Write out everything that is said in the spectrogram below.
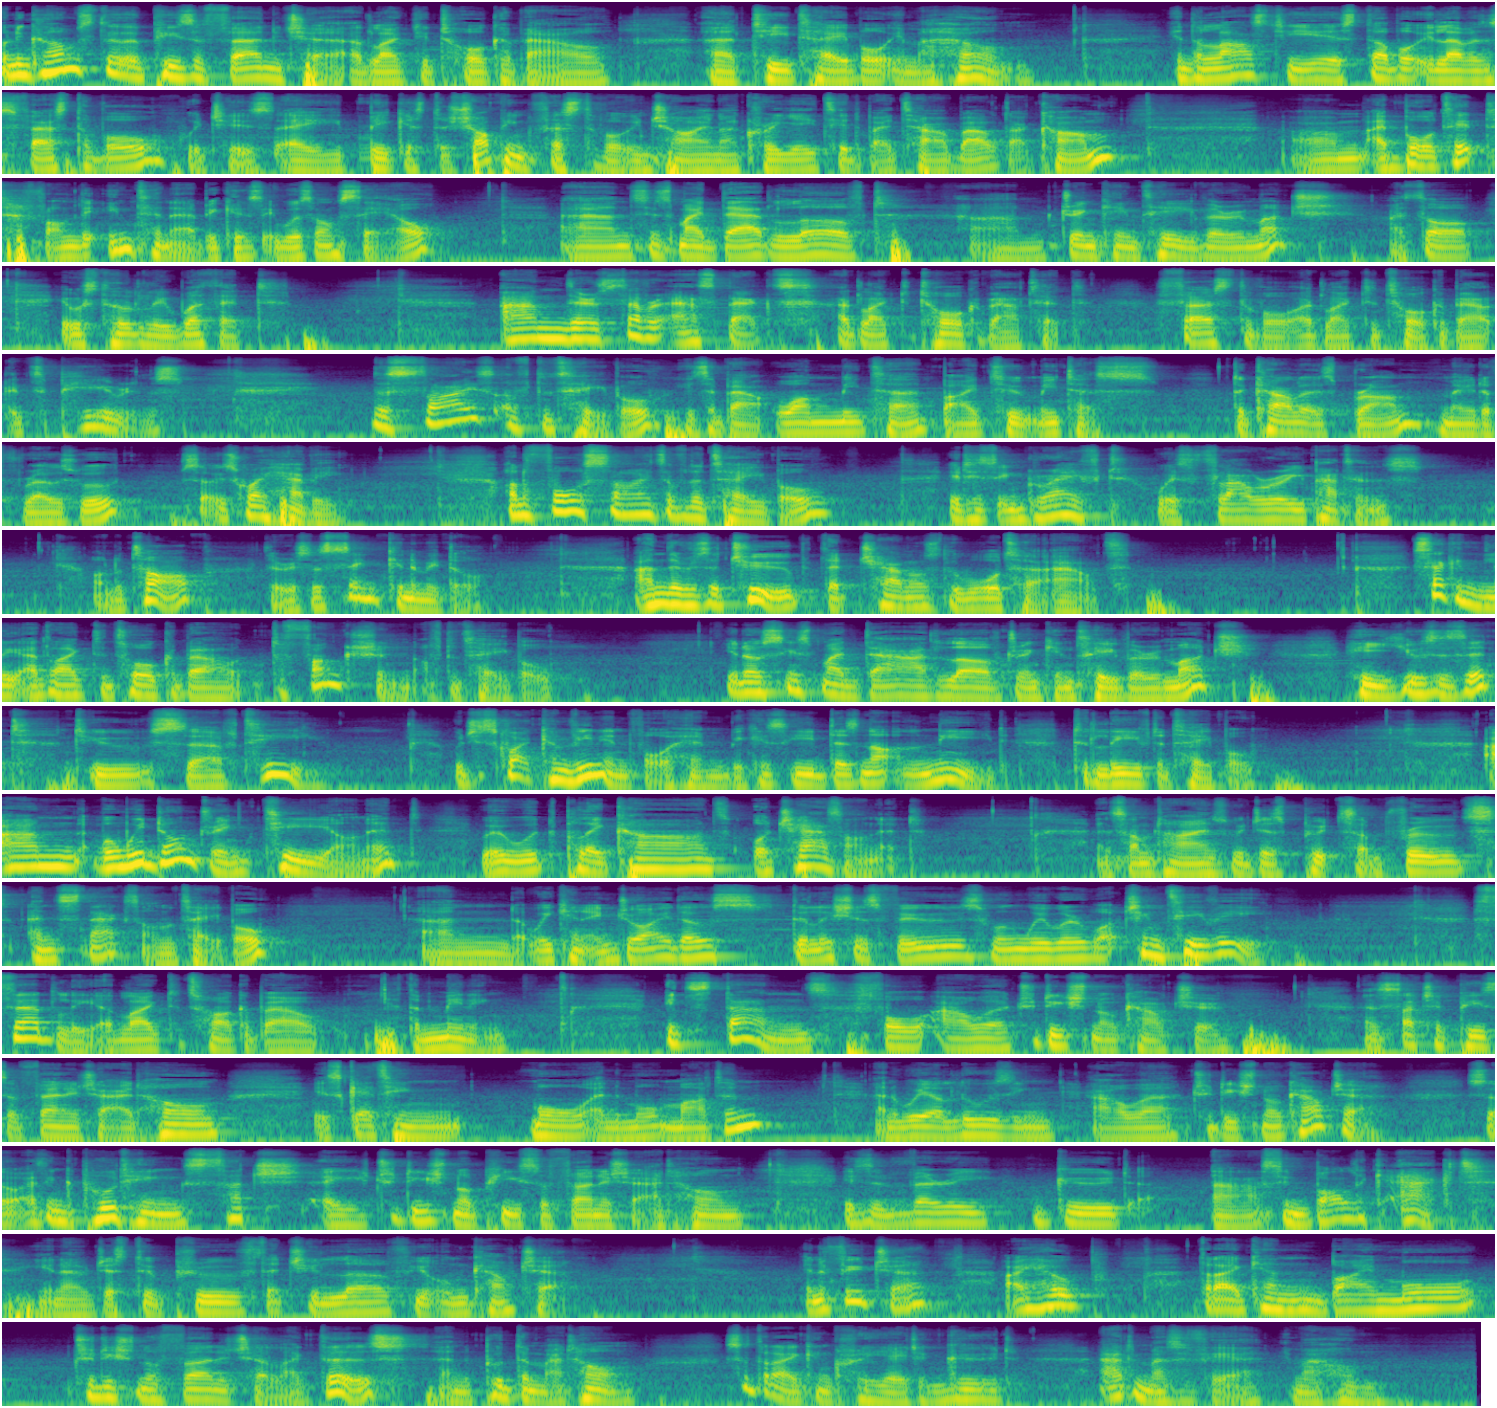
When it comes to a piece of furniture, I'd like to talk about a tea table in my home. In the last year's Double Eleven's festival, which is a biggest shopping festival in China created by Taobao.com, um, I bought it from the internet because it was on sale. And since my dad loved um, drinking tea very much, I thought it was totally worth it. And there are several aspects I'd like to talk about it. First of all, I'd like to talk about its appearance. The size of the table is about 1 meter by 2 meters. The color is brown, made of rosewood, so it's quite heavy. On the four sides of the table, it is engraved with flowery patterns. On the top, there is a sink in the middle, and there is a tube that channels the water out. Secondly, I'd like to talk about the function of the table. You know, since my dad loved drinking tea very much, he uses it to serve tea, which is quite convenient for him because he does not need to leave the table. Um, when we don't drink tea on it, we would play cards or chess on it. And sometimes we just put some fruits and snacks on the table, and we can enjoy those delicious foods when we were watching TV. Thirdly, I'd like to talk about the meaning. It stands for our traditional culture, and such a piece of furniture at home is getting more and more modern, and we are losing our traditional culture. So I think putting such a traditional piece of furniture at home is a very good uh, symbolic act, you know, just to prove that you love your own culture. In the future, I hope that I can buy more traditional furniture like this and put them at home so that I can create a good atmosphere in my home.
